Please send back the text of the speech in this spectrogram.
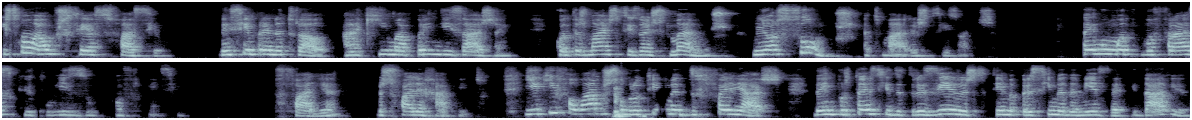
Isto não é um processo fácil, nem sempre é natural. Há aqui uma aprendizagem. Quantas mais decisões tomamos, melhor somos a tomar as decisões. Tenho uma, uma frase que utilizo com frequência falha, mas falha rápido. E aqui falámos sobre o tema de falhar, da importância de trazer este tema para cima da mesa e dar-lhe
